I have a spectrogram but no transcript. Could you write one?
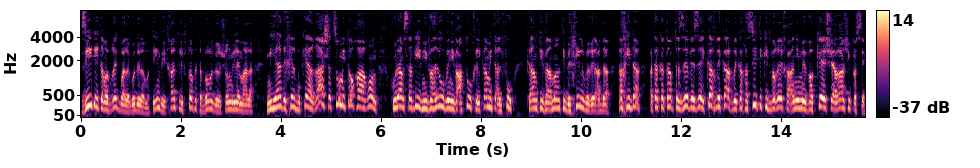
זיהיתי את המברג בעל הגודל המתאים, והתחלתי לפתוח את הבורג הראשון מלמעלה. מיד החל בוקע רעש עצום מתוך הארון. כולם סביב נבהלו ונבעטו, חלקם התעלפו. קמתי ואמרתי בחיל ורעדה, החידה, אתה כתבת זה וזה, כך וכך, וכך עשיתי כדבריך, אני מבקש שהרעש ייפסק.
